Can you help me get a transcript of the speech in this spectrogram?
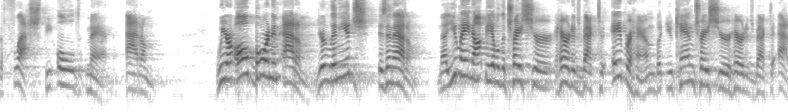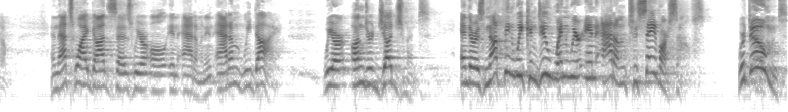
the flesh, the old man, Adam. We are all born in Adam. Your lineage is in Adam. Now, you may not be able to trace your heritage back to Abraham, but you can trace your heritage back to Adam. And that's why God says we are all in Adam. And in Adam, we die. We are under judgment. And there is nothing we can do when we're in Adam to save ourselves. We're doomed.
